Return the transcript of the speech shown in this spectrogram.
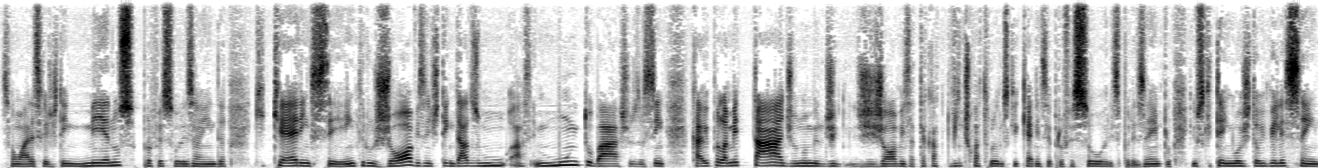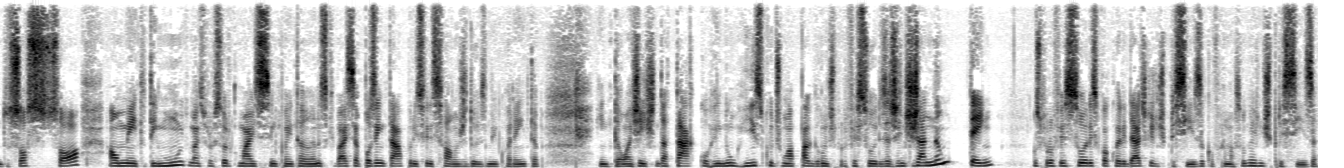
são áreas que a gente tem menos professores ainda que querem ser. Entre os jovens, a gente tem dados assim, muito baixos, assim, caiu pela metade o número de, de, jovens até 24 anos que querem ser professores, por exemplo, e os que têm hoje estão envelhecendo. Só, só aumenta. Tem muito mais professor com mais de 50 anos que vai se aposentar, por isso eles falam de 2040. Então a gente ainda está correndo um risco de um apagão de professores. A gente já não tem os professores com a qualidade que a gente precisa, com a formação que a gente precisa.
